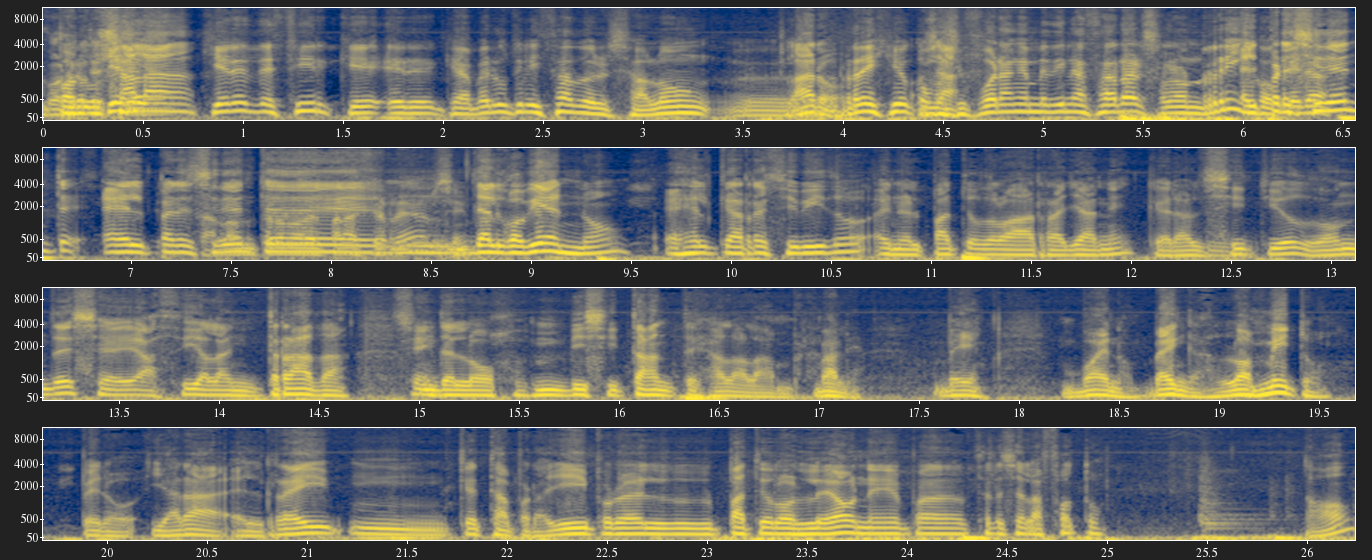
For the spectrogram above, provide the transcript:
por- ¿Quieres, decir que, eh, que haber utilizado el salón eh, Claro, regio como o sea, si fueran en Medina Zara el salón rico? el era- presidente, el presidente del de- Palacio Real, sí. del gobierno es el que ha recibido en el patio de los Arrayanes, que Mm. era el sitio donde se hacía la entrada de los visitantes a la Alhambra. Vale. Bien, bueno, venga, los mitos. Pero, ¿y ahora el rey mm, que está por allí, por el patio de los leones, para hacerse la foto? No,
